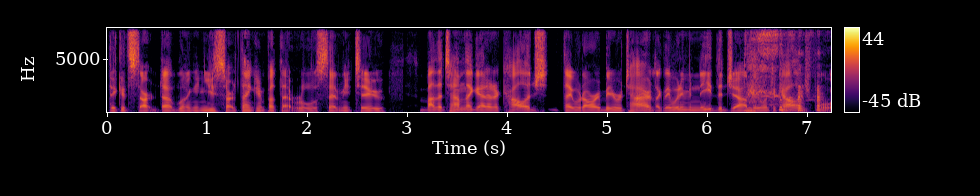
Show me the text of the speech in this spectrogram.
that could start doubling and you start thinking about that rule of 72 by the time they got out of college, they would already be retired. Like they wouldn't even need the job they went to college for.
